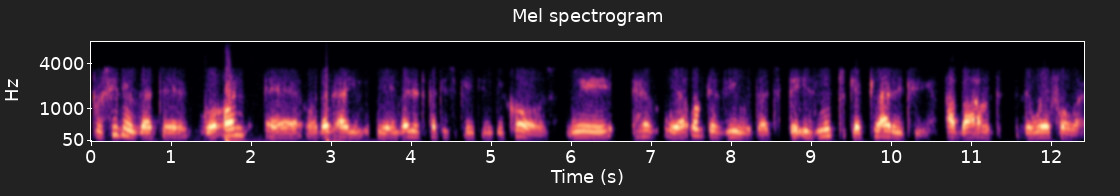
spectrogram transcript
proceedings that uh, go on uh, or that are we are invited to participate in because we have we are of the view that there is need to get clarity about the way forward.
